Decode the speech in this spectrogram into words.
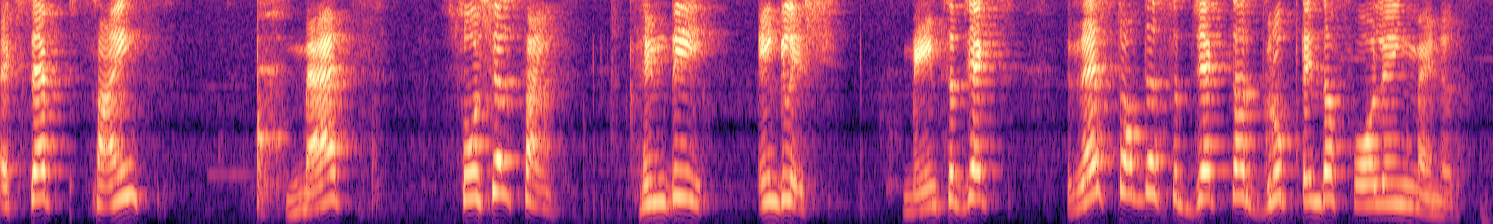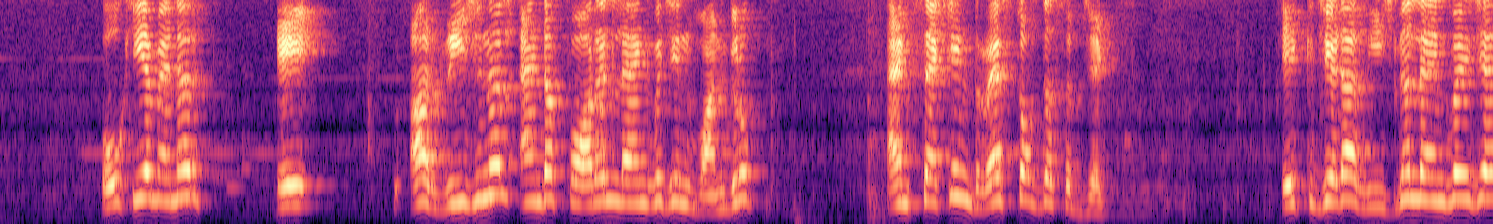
except science, maths, social science, Hindi, English, main subjects. Rest of the subjects are grouped in the following manner. ਉਹ ਕੀ ਹੈ manner A a regional and a foreign language in one group and second rest of the subjects ਇੱਕ ਜਿਹੜਾ ਰੀਜਨਲ ਲੈਂਗੁਏਜ ਹੈ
